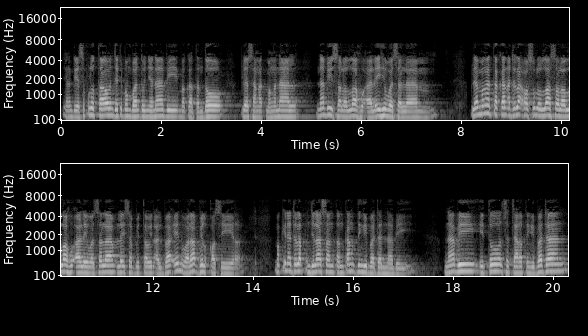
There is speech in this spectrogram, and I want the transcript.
yang dia 10 tahun jadi pembantunya Nabi, maka tentu beliau sangat mengenal Nabi Shallallahu Alaihi Wasallam. Beliau mengatakan adalah Rasulullah Shallallahu Alaihi Wasallam laisa bitawil albain wala bil qasir. Makin adalah penjelasan tentang tinggi badan Nabi. Nabi itu secara tinggi badan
